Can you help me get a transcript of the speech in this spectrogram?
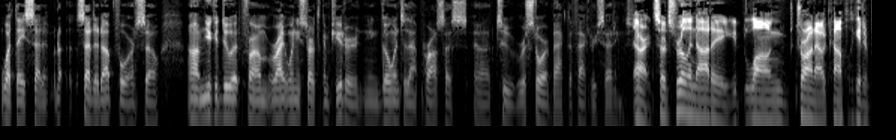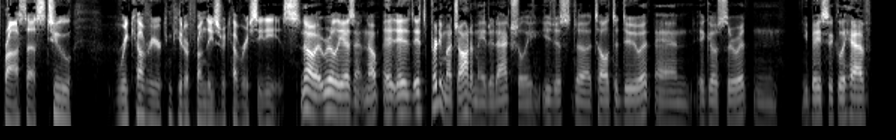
what they set it set it up for. So um, you could do it from right when you start the computer. You can go into that process uh, to restore it back to factory settings. All right, so it's really not a long, drawn out, complicated process to recover your computer from these recovery CDs. No, it really isn't. Nope, it, it, it's pretty much automated. Actually, you just uh, tell it to do it, and it goes through it, and you basically have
